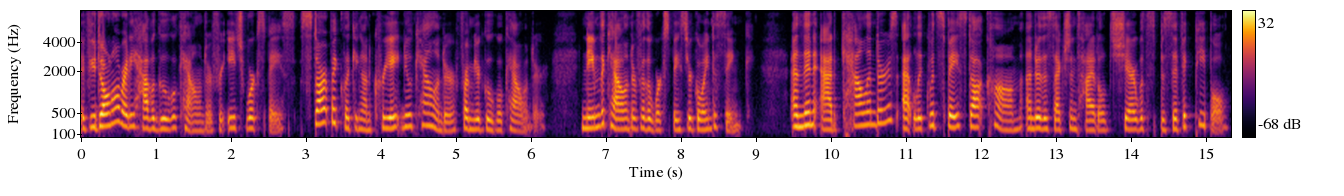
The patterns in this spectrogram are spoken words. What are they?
If you don't already have a Google Calendar for each workspace, start by clicking on Create New Calendar from your Google Calendar. Name the calendar for the workspace you're going to sync, and then add calendars at liquidspace.com under the section titled Share with Specific People,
